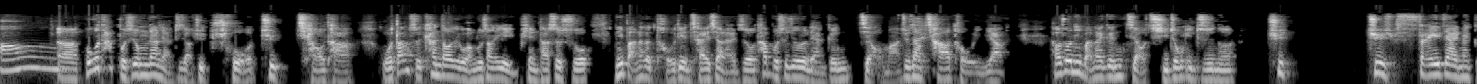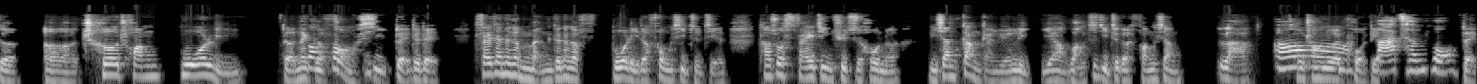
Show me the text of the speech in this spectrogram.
哦，呃，不过他不是用那两只脚去戳、去敲它。我当时看到这个网络上一个影片，他是说，你把那个头垫拆下来之后，它不是就是两根脚嘛，就像插头一样。他说，你把那根脚其中一只呢，去去塞在那个呃车窗玻璃的那个缝隙，缝缝对对对，塞在那个门跟那个玻璃的缝隙之间。他说，塞进去之后呢，你像杠杆原理一样，往自己这个方向。拉，车窗就会破掉，把它撑破。对，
